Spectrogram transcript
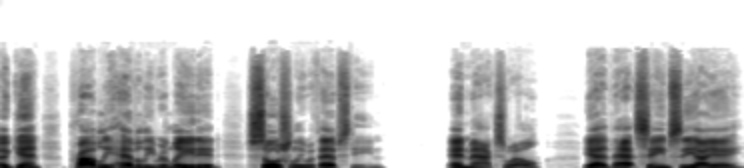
Again, probably heavily related socially with Epstein and Maxwell. Yeah, that same CIA.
